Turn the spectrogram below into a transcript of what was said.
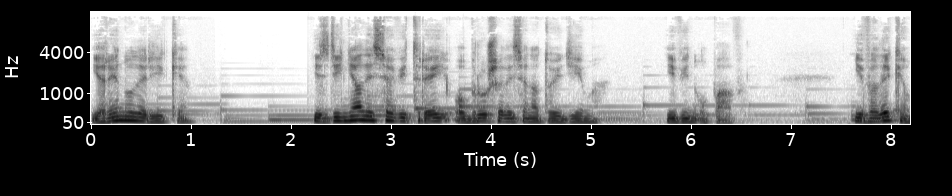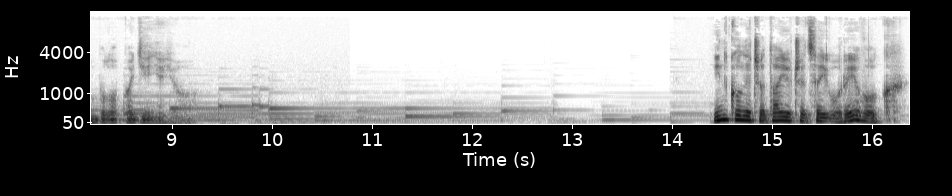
і ринули ріки, і здійнялися вітри й обрушилися на той дім, і він упав, і великим було падіння його. Інколи читаючи цей уривок,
